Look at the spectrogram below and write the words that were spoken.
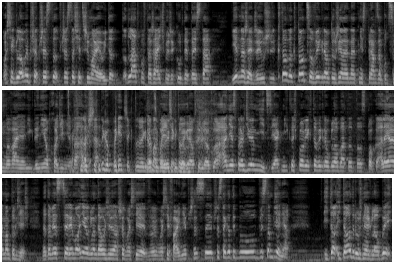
właśnie globy prze, przez, to, przez to się trzymają. I to od lat powtarzaliśmy, że kurde, to jest ta jedna rzecz, że już kto, kto co wygrał, to już ja nawet nie sprawdzam podsumowania, nigdy nie obchodzi mnie to. Ale nie tego pojęcia, kto wygrał. Nie mam pojęcia, kto wygrał w tym roku, a, a, nie sprawdziłem nic. Jak mi ktoś powie, kto wygrał Globa, to, to spoko, ale ja mam to gdzieś. Natomiast ceremonię oglądało się zawsze właśnie, właśnie fajnie przez, przez tego typu wystąpienia. I to, I to odróżnia Globy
